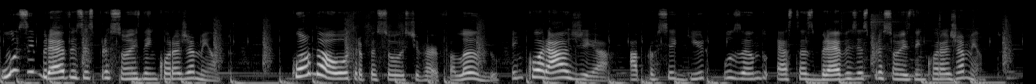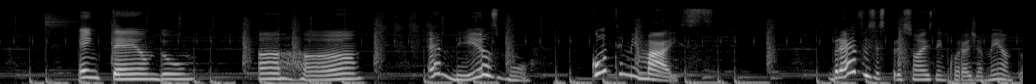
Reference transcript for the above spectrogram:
Use breves expressões de encorajamento. Quando a outra pessoa estiver falando, encoraje-a a prosseguir usando estas breves expressões de encorajamento. Entendo. Aham. Uhum. É mesmo? Conte-me mais. Breves expressões de encorajamento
